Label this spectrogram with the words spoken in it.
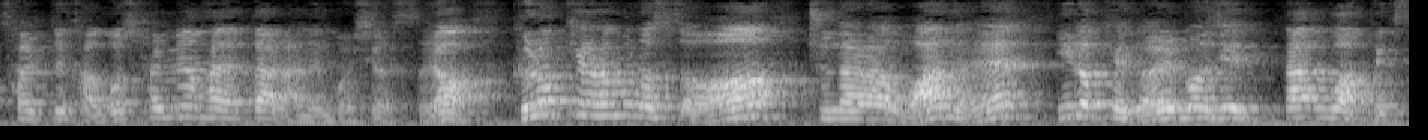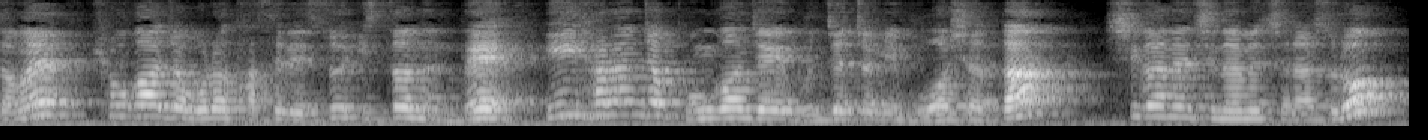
설득하고 설명하였다라는 것이었어요. 그렇게 함으로써 주나라 왕은 이렇게 넓어진 땅과 백성을 효과적으로 다스릴 수 있었는데 이 혈연적 봉건제의 문제점이 무엇이었다? 시간이 지나면 지날수록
